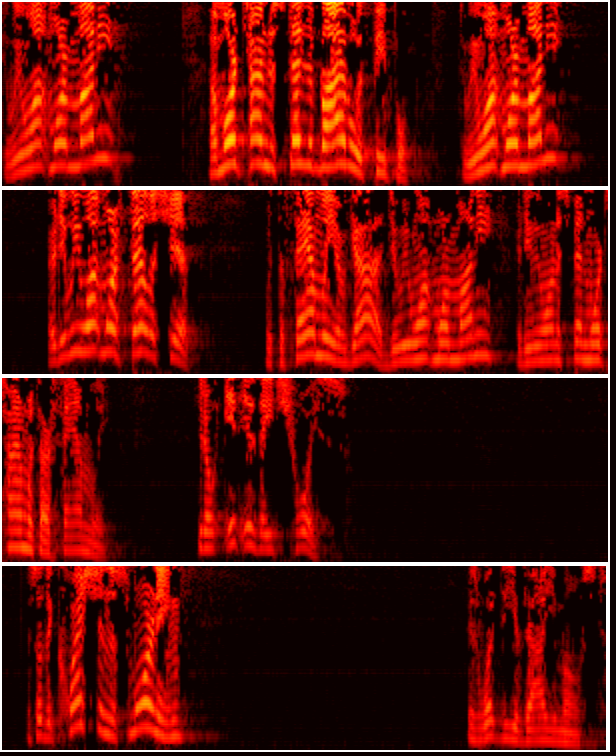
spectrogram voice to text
Do we want more money or more time to study the Bible with people? Do we want more money or do we want more fellowship with the family of God? Do we want more money or do we want to spend more time with our family? You know, it is a choice. So the question this morning is what do you value most?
